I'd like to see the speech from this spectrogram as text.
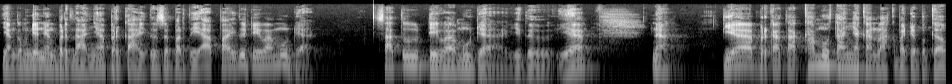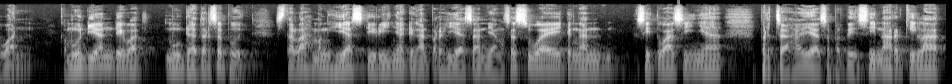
yang kemudian yang bertanya berkah itu seperti apa itu dewa muda. Satu dewa muda gitu ya. Nah, dia berkata, "Kamu tanyakanlah kepada begawan." Kemudian dewa muda tersebut setelah menghias dirinya dengan perhiasan yang sesuai dengan situasinya, bercahaya seperti sinar kilat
